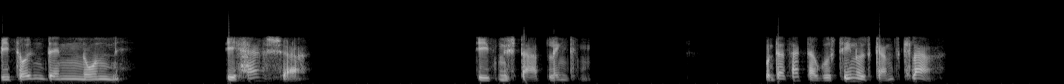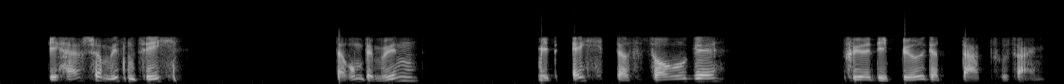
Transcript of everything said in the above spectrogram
Wie sollen denn nun die Herrscher diesen Staat lenken? Und da sagt Augustinus ganz klar, die Herrscher müssen sich darum bemühen, mit echter Sorge für die Bürger da zu sein.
